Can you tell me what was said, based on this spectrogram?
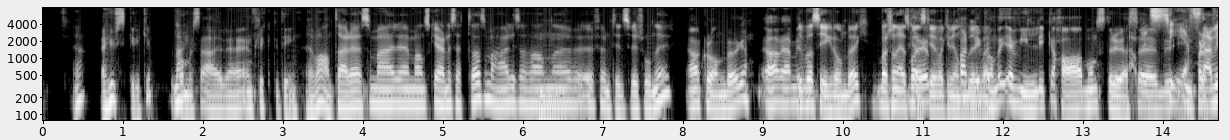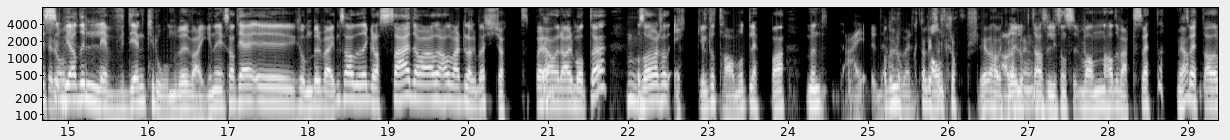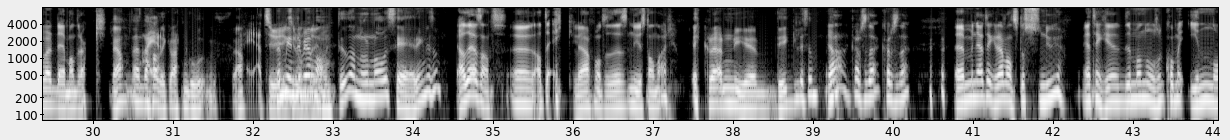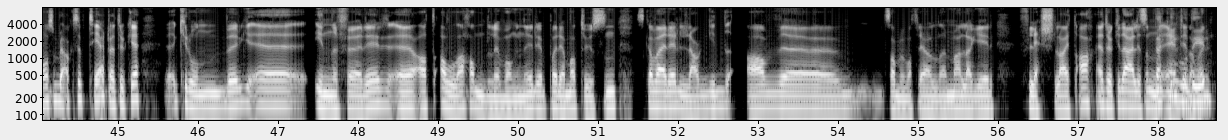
Jeg husker ikke. Hukommelse er eh, en flyktig ting. Hva annet er det som er, eh, man skulle gjerne sett da, som er liksom sånn mm. fremtidsvisjoner? Ja, Kronberg, ja. ja jeg, Du bare sier Kronberg? Bare sånn jeg skulle ønske det var Kronberg. Kronberg. Jeg vil ikke ha monstrøse Ja, se for deg hvis vi hadde levd i en Kronenberg-Bergen. ikke sant? Jeg, eh, Kronenberg-Bergen, så hadde det glasset her det hadde vært lagd av kjøtt på en Ja. eller annen rar måte. Mm. Og så hadde det vært sånn ekkelt å ta mot leppa, men nei det hadde lukta litt sånn kroppslig. Det hadde Ja, det lukta altså litt sånn Vann hadde vært svette. Ja. Svette hadde vært det man drakk. Ja, det, det hadde ikke vært en god ja. Jeg mindre blir vant til det. Normalisering, liksom. Ja, det er sant. Eh, At det ekle er på en måte det nye standard. Ekle er den nye digg, liksom. Ja, kanskje det. kanskje det. Eh, Men jeg tenker det er vanskelig å snu. Jeg tenker Det må noen som kommer inn nå som blir akseptert. og Jeg tror ikke eh, Kronberg eh, innfører eh, at alle handlevogner på Rema 1000 skal være lagd av eh, samme materiale man lager flashlight av. Jeg tror ikke det er liksom Det er ikke en god deal.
